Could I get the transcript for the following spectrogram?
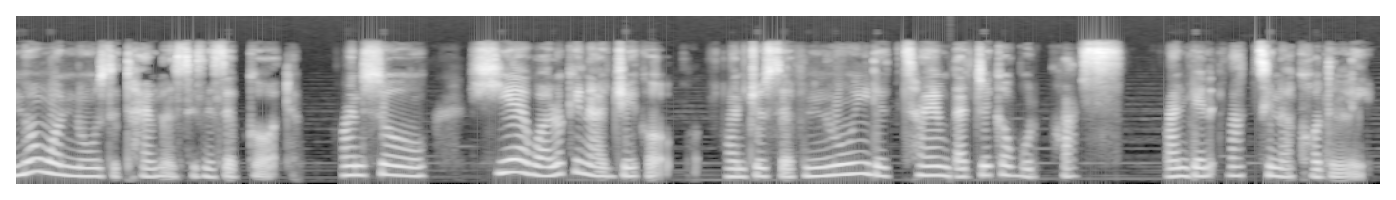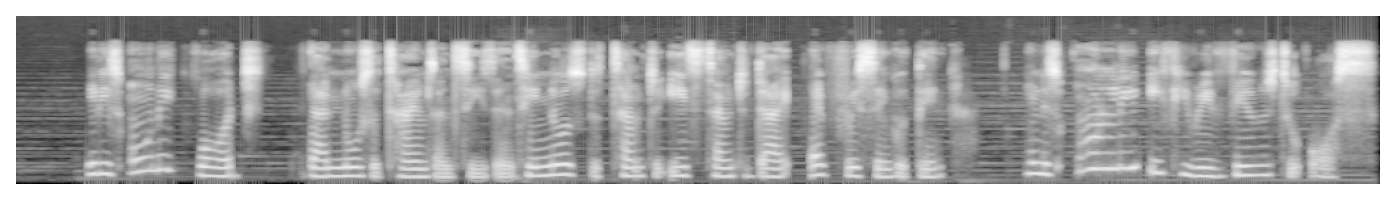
no one knows the times and seasons except God. And so here we're looking at Jacob and Joseph, knowing the time that Jacob would pass and then acting accordingly. It is only God that knows the times and seasons. He knows the time to eat, time to die, every single thing. And it's only if He reveals to us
